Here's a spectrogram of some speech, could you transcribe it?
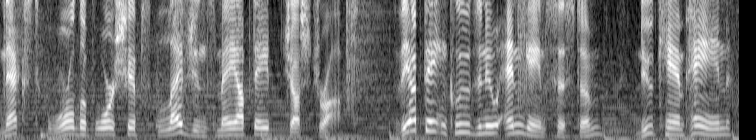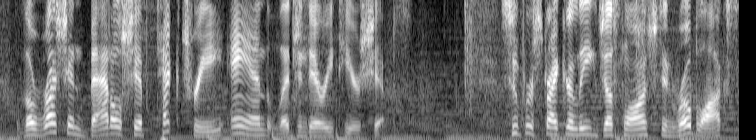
Next, World of Warships Legends May update just dropped. The update includes a new endgame system, new campaign, the Russian battleship tech tree, and legendary tier ships. Super Striker League just launched in Roblox.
